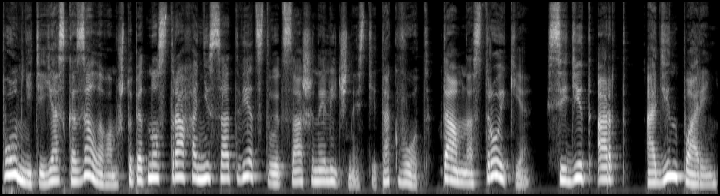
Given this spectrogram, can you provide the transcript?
«Помните, я сказала вам, что пятно страха не соответствует Сашиной личности. Так вот, там на стройке сидит арт один парень,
